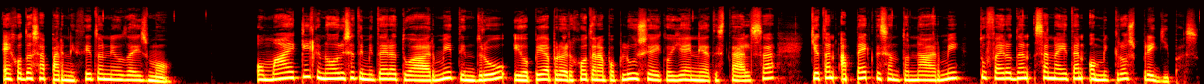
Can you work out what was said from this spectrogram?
έχοντας απαρνηθεί τον Ιουδαϊσμό. Ο Μάικλ γνώρισε τη μητέρα του Άρμι, την Τρου, η οποία προερχόταν από πλούσια οικογένεια της Τάλσα, και όταν απέκτησαν τον Άρμι, του φέρονταν σαν να ήταν ο μικρός πρίγκιπας.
